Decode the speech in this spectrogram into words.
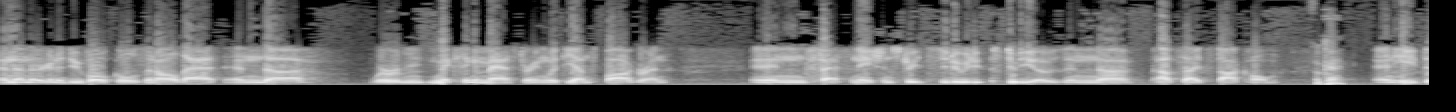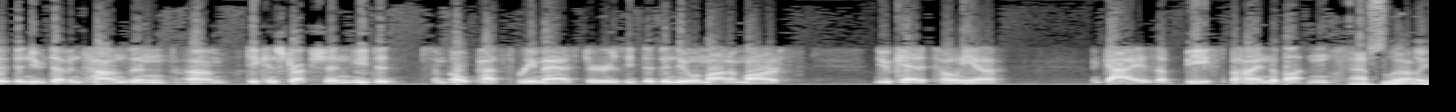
and then they're going to do vocals and all that. And uh, we're mixing and mastering with Jens Bogren in Fascination Street Studio- Studios in uh, outside Stockholm. Okay. And he did the new Devin Townsend um, deconstruction. He did some Opeth remasters. He did the new Amon Amarth, new Katatonia. The guy is a beast behind the buttons. Absolutely.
